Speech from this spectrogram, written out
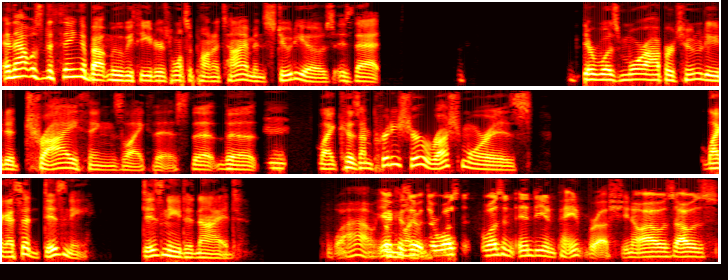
and that was the thing about movie theaters once upon a time and studios is that there was more opportunity to try things like this. The the Mm. like cuz I'm pretty sure Rushmore is like I said Disney. Disney denied. Wow, yeah, because there, there wasn't wasn't Indian Paintbrush. You know, I was I was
